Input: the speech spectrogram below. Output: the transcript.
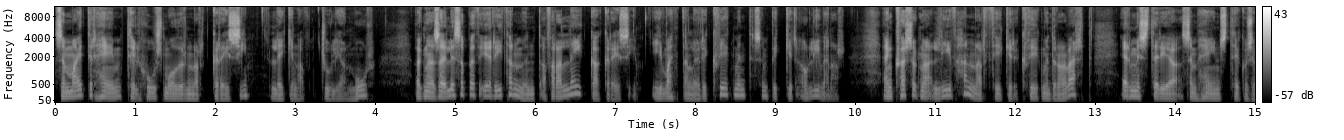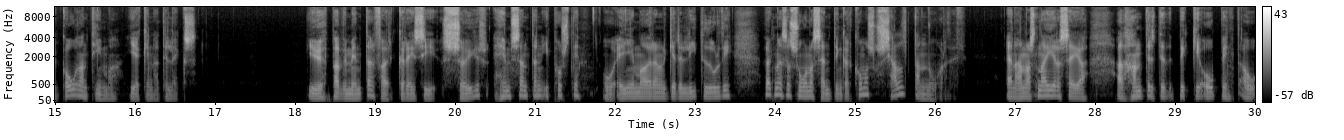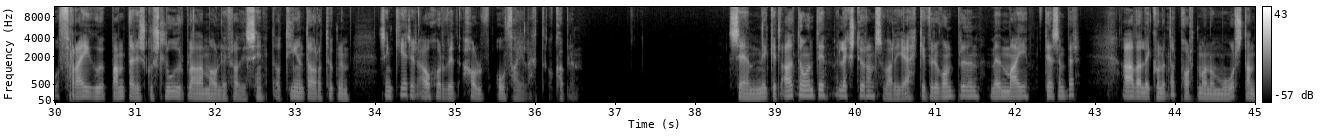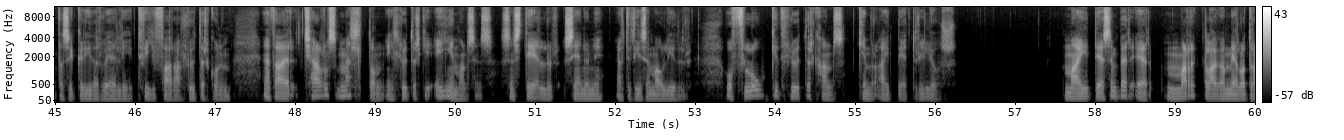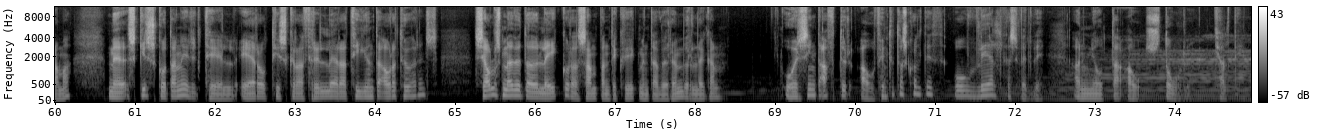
sem mætir heim til húsmóðurinnar Gracie, leikin af Julianne Moore, vegna þess að Elizabeth er í þann mund að fara að leika Gracie í væntanlegri kvikmynd sem byggir á lífennar. En hvers vegna líf hennar þykir kvikmyndunar verðt er mysteria sem Haynes tekur sér góðan tíma í ekina til leiks. Í upphafi myndar fær Gracie saur heimsendan í posti og eigimaður hennar gerir lítið úr því vegna þess að svona sendingar koma svo sjaldan nú orðið. En annars nægir að segja að handritið byggi óbeint á frægu bandarísku slúðurblaðamáli frá því sent á tíunda áratögnum sem gerir áhorfið hálf óþægilegt á köplum. Sem mikill aðdáandi leikstjórans var ég ekki fyrir vonbriðum með mæ, desember. Aðaleikonundar Portman og Moore standa sig gríðar vel í tvífara hlutarkonum en það er Charles Melton í hlutarki eigimannsins sem stelur senunni eftir því sem á líður og flókið hlutark hans kemur æg betur í ljós. Mæ-desember er marglaga melodrama með skýrskotanir til erotískra thrillera tíunda áratugarins, sjálfsmeðvitaðu leikur að sambandi kvikmynda við raunveruleikan og er sínd aftur á 50. skvöldið og vel þess verði að njóta á stóru tjaldi.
